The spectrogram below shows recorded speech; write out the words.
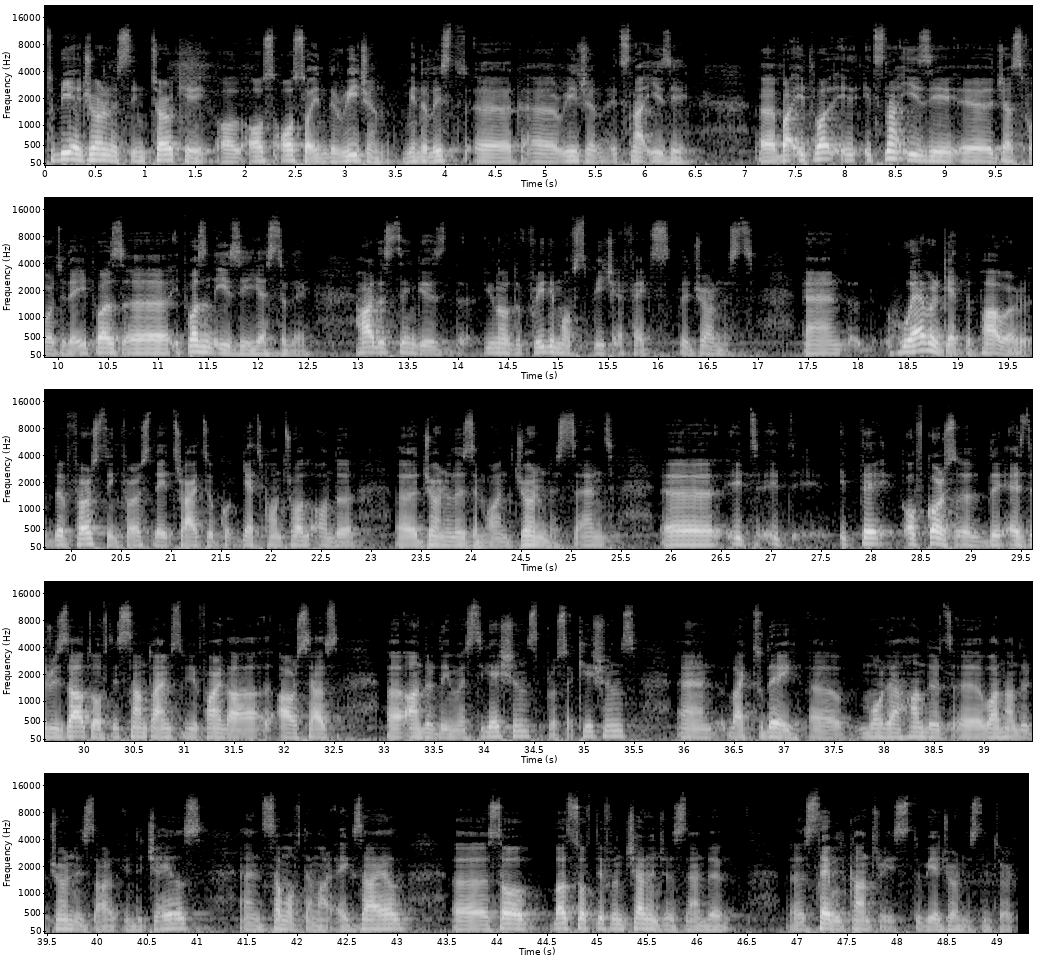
To be a journalist in Turkey, or also, also in the region, Middle East uh, uh, region, it's not easy. Uh, but it was, it, it's not easy uh, just for today. It, was, uh, it wasn't easy yesterday. Hardest thing is, the, you know, the freedom of speech affects the journalists. And whoever get the power, the first thing first, they try to co get control on the uh, journalism, on journalists. And it, it it, uh, of course, uh, the, as the result of this, sometimes we find uh, ourselves uh, under the investigations, prosecutions, and like today, uh, more than 100, 100 journalists are in the jails, and some of them are exiled. so lots of different challenges than the stable countries to be a journalist in Turkey.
